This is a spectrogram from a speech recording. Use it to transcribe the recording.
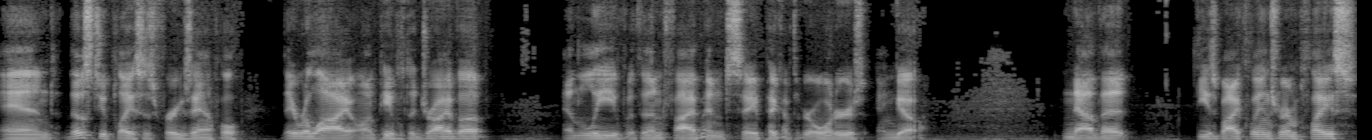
And those two places, for example, they rely on people to drive up and leave within five minutes, say pick up their orders and go. Now that these bike lanes are in place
